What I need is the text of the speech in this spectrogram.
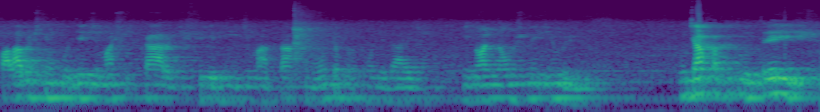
Palavras têm o poder de machucar, de ferir, de matar com muita profundidade. E nós não nos medimos nisso. Em Tiago capítulo 3,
